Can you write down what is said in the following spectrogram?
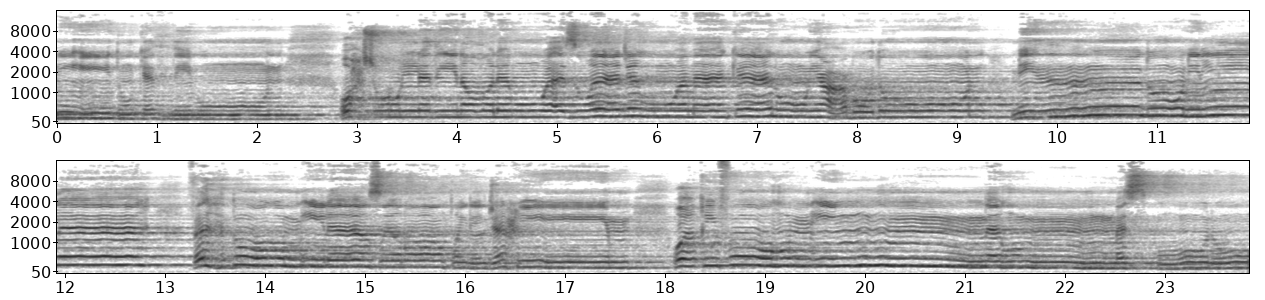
به تكذبون. احشروا الذين ظلموا وأزواجهم وما كانوا يعبدون. من دون الله فاهدوهم إلى صراط الجحيم وقفوهم إنهم مسؤولون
